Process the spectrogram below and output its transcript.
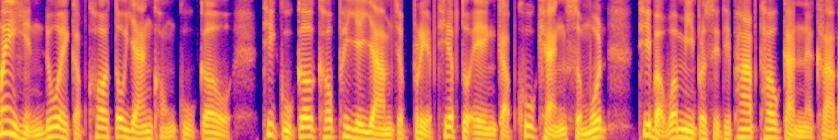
ไม่เห็นด้วยกับข้อโต้แย้งของ Google ที่ Google เขาพยายามจะเปรียบเทียบตัวเองกับคู่แข่งสมมุติ ที่แบบว่ามีประสิทธิภาพเท่ากันนะครับ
